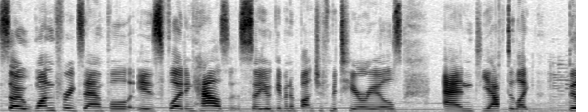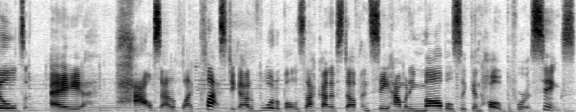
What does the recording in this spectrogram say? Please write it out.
So one, for example, is floating houses. So you're given a bunch of materials and you have to like build a house out of like plastic, out of water bottles, that kind of stuff, and see how many marbles it can hold before it sinks.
